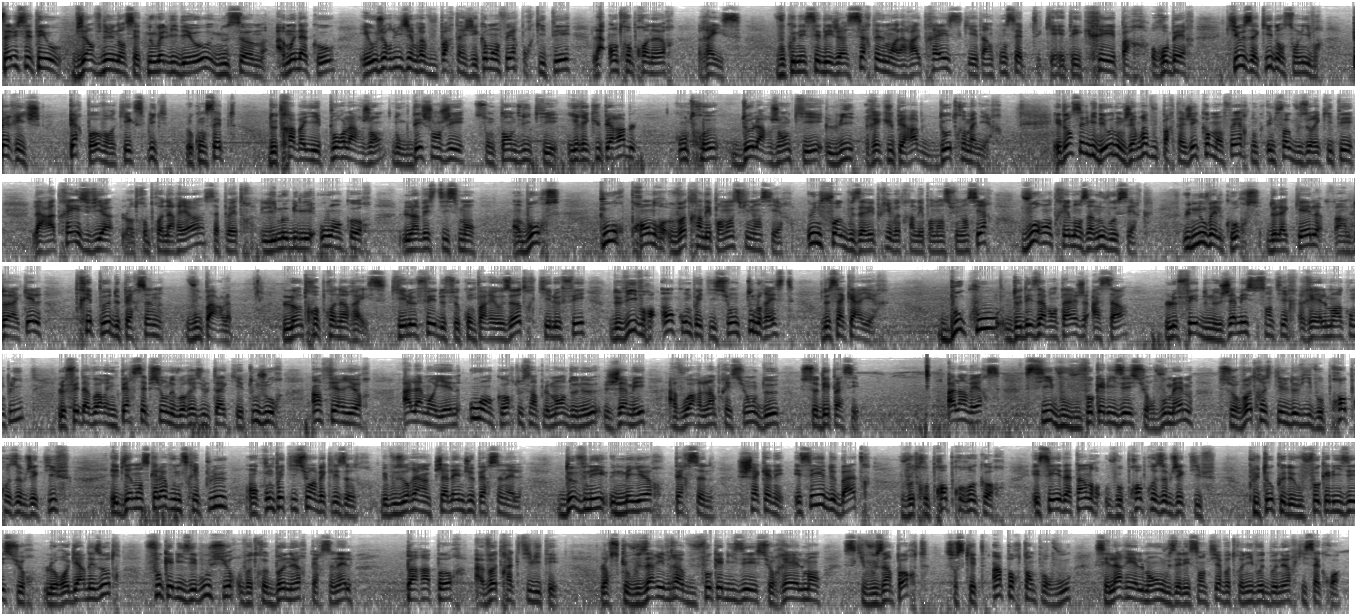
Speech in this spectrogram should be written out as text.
Salut c'est Théo, bienvenue dans cette nouvelle vidéo. Nous sommes à Monaco et aujourd'hui j'aimerais vous partager comment faire pour quitter la Entrepreneur Race. Vous connaissez déjà certainement la Rat Race qui est un concept qui a été créé par Robert Kiyosaki dans son livre Père riche, Père pauvre qui explique le concept de travailler pour l'argent, donc d'échanger son temps de vie qui est irrécupérable contre de l'argent qui est lui récupérable d'autres manières. Et dans cette vidéo, donc j'aimerais vous partager comment faire. Donc une fois que vous aurez quitté la rat race via l'entrepreneuriat, ça peut être l'immobilier ou encore l'investissement en bourse pour prendre votre indépendance financière. Une fois que vous avez pris votre indépendance financière, vous rentrez dans un nouveau cercle, une nouvelle course de laquelle, enfin, de laquelle très peu de personnes vous parlent l'entrepreneur race, qui est le fait de se comparer aux autres, qui est le fait de vivre en compétition tout le reste de sa carrière beaucoup de désavantages à ça. Le fait de ne jamais se sentir réellement accompli, le fait d'avoir une perception de vos résultats qui est toujours inférieure à la moyenne ou encore tout simplement de ne jamais avoir l'impression de se dépasser. A l'inverse, si vous vous focalisez sur vous-même, sur votre style de vie, vos propres objectifs, eh bien dans ce cas-là, vous ne serez plus en compétition avec les autres, mais vous aurez un challenge personnel. Devenez une meilleure personne chaque année. Essayez de battre votre propre record. Essayez d'atteindre vos propres objectifs. Plutôt que de vous focaliser sur le regard des autres, focalisez-vous sur votre bonheur personnel par rapport à votre activité. Lorsque vous arriverez à vous focaliser sur réellement ce qui vous importe, sur ce qui est important pour vous, c'est là réellement où vous allez sentir votre niveau de bonheur qui s'accroît.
